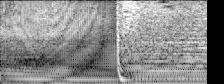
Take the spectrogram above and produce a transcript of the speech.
Música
